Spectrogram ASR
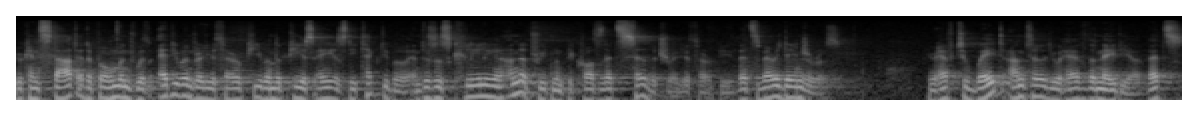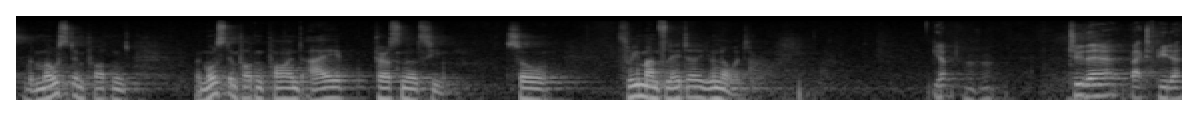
You can start at a moment with adjuvant radiotherapy when the PSA is detectable, and this is clearly an undertreatment because that's salvage radiotherapy. That's very dangerous. You have to wait until you have the nadir. That's the most important, the most important point I personally see. So three months later, you know it. Yep. Mm-hmm. Two there, back to Peter,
